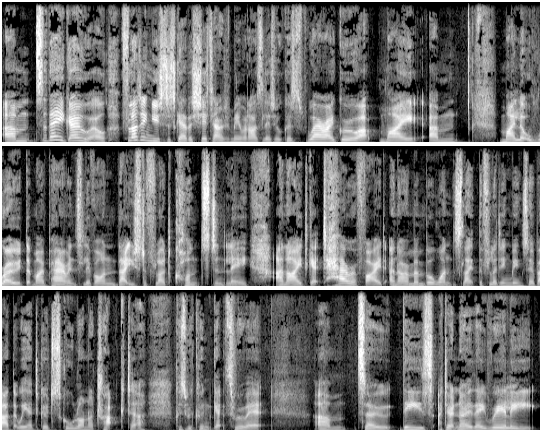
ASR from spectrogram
Um, so there you go, Will. Flooding used to scare the shit out of me when I was little, because where I grew up, my, um, my little road that my parents live on, that used to flood constantly, and I'd get terrified. And I remember once, like, the flooding being so bad that we had to go to school on a tractor because we couldn't get through it. Um, so these, I don't know, they really,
